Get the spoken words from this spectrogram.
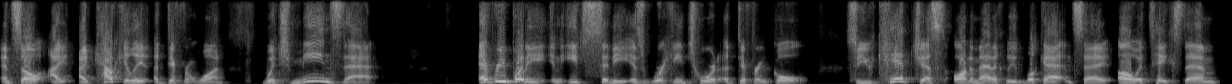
And so I, I calculate a different one, which means that everybody in each city is working toward a different goal. So you can't just automatically look at and say, oh, it takes them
